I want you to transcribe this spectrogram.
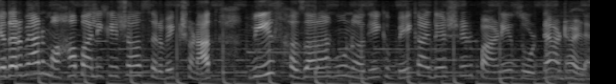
या दरम्यान महापालिकेच्या सर्वेक्षणात वीस हजारांहून अधिक बेकायदेशीर पाणी जोडण्या आढळल्या.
